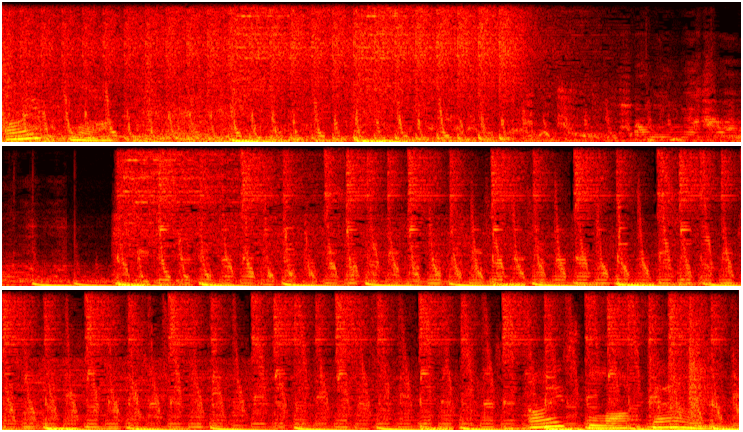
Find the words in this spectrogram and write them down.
Ice block. Ice block down.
